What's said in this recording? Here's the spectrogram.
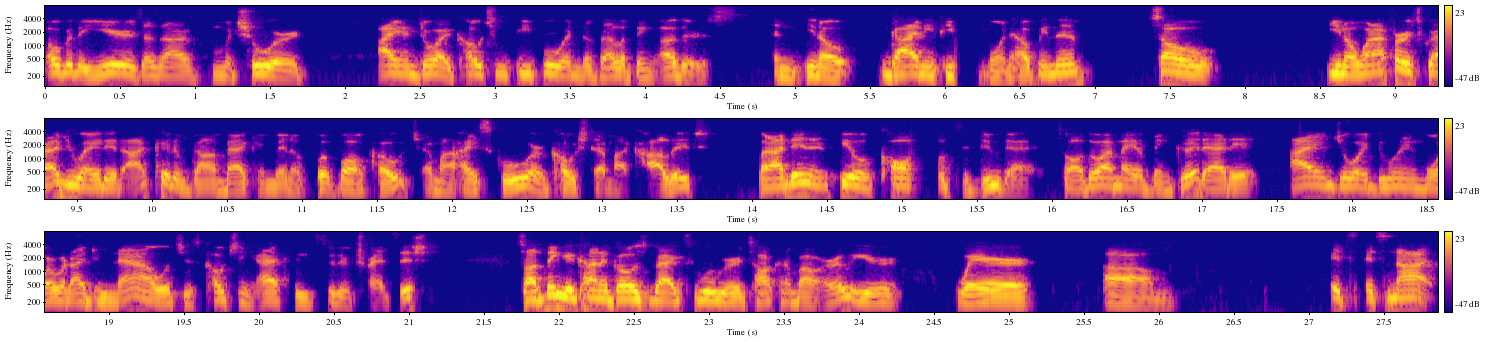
over the years as I've matured, I enjoy coaching people and developing others, and you know, guiding people and helping them. So you know, when I first graduated, I could have gone back and been a football coach at my high school or coached at my college, but I didn't feel called to do that. So although I may have been good at it, I enjoy doing more what I do now, which is coaching athletes through their transition. So I think it kind of goes back to what we were talking about earlier. where um, it's it's not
